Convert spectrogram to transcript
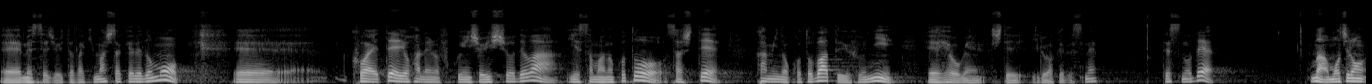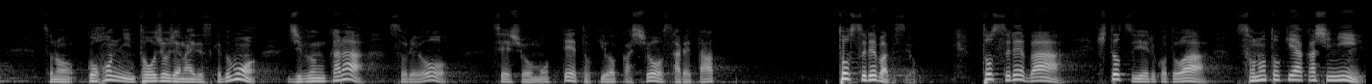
えー、メッセージをいただきましたけれども、えー、加えてヨハネの福音書一章ではイエス様のことを指して神の言葉というふうに、え表現しているわけですねですのでまあもちろんそのご本人登場じゃないですけども自分からそれを聖書を持って解き明かしをされたとすればですよ。とすれば、一つ言えることは、その解き明かしに、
